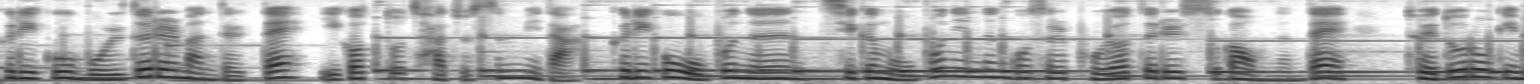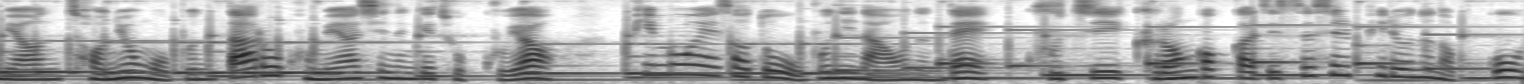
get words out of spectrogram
그리고 몰드를 만들 때 이것도 자주 씁니다. 그리고 오븐은 지금 오븐 있는 곳을 보여드릴 수가 없는데 되도록이면 전용 오븐 따로 구매하시는 게 좋고요. 피모에서도 오븐이 나오는데 굳이 그런 것까지 쓰실 필요는 없고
